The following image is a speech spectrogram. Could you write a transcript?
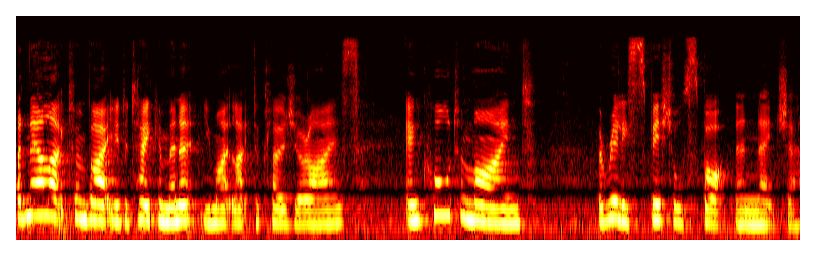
I'd now like to invite you to take a minute, you might like to close your eyes, and call to mind a really special spot in nature.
